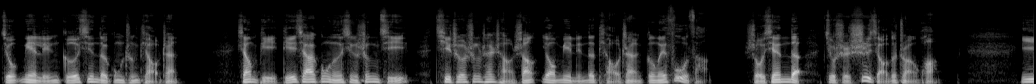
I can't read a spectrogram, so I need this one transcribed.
就面临革新的工程挑战。相比叠加功能性升级，汽车生产厂商要面临的挑战更为复杂。首先的就是视角的转化，以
